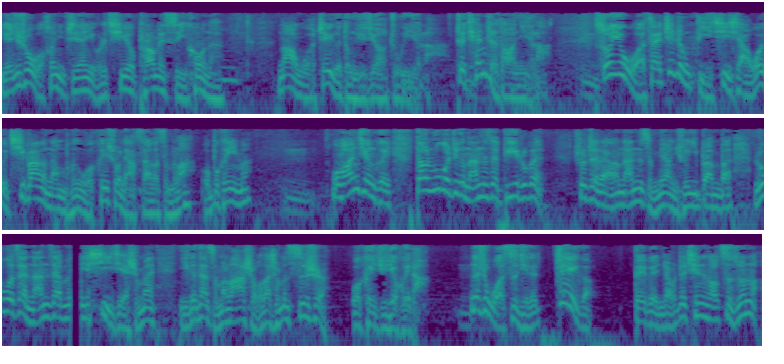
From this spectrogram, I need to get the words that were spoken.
也就是说我和你之间有了契约 promise 以后呢，那我这个东西就要注意了，这牵扯到你了。所以我在这种底气下，我有七八个男朋友，我可以说两三个，怎么了？我不可以吗？嗯我完全可以。当如果这个男的在逼着问，说这两个男的怎么样？你说一般般。如果在男的在问一些细节，什么你跟他怎么拉手的，什么姿势，我可以拒绝回答，那是我自己的这个贝贝，你知道吧？这牵扯到自尊了。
